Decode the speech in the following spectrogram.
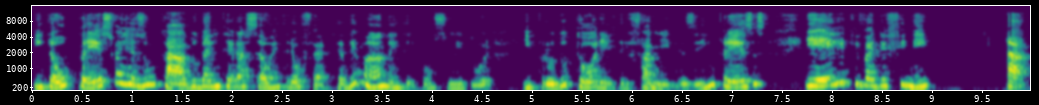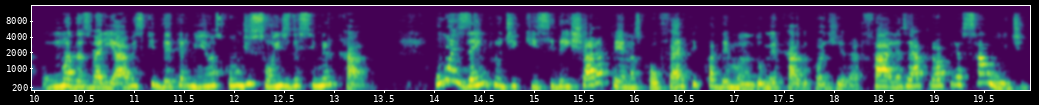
Então, o preço é resultado da interação entre oferta e a demanda, entre consumidor e produtor, entre famílias e empresas, e ele é que vai definir uma das variáveis que determina as condições desse mercado. Um exemplo de que, se deixar apenas com a oferta e com a demanda, o mercado pode gerar falhas é a própria saúde.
